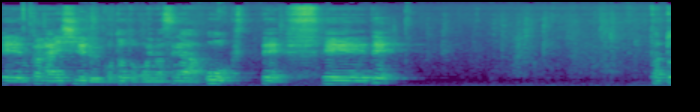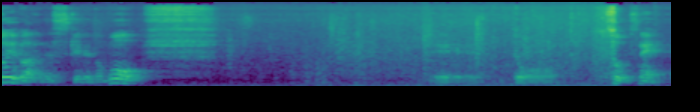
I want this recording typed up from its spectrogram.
えー、伺い知れることと思いますが多くて、えー、で例えばですけれどもえー、っとそうですね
